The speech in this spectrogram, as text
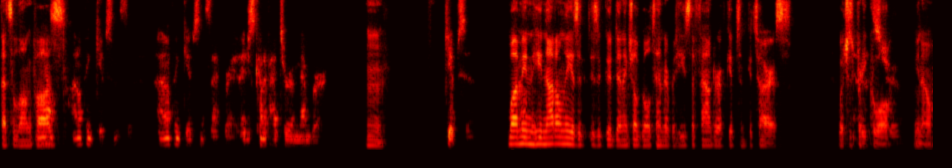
That's a long No, pause. I don't think Gibson's. I don't think Gibson's that great. I just kind of had to remember Hmm. Gibson. Well, I mean, he not only is a, is a good NHL goaltender, but he's the founder of Gibson Guitars, which is Yeah, pretty cool. true. You know,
